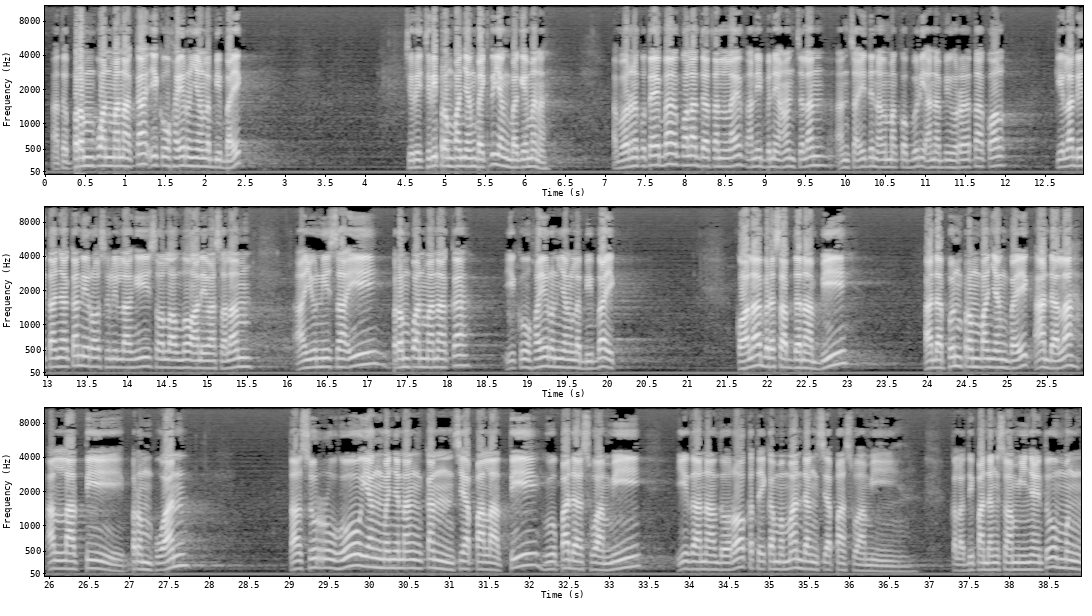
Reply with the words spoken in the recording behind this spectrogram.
atau perempuan manakah iku khairun yang lebih baik? Ciri-ciri perempuan yang baik itu yang bagaimana? Abu Hurairah Kutaiba qala datan laif ani bin Ancalan an Sa'idin al-Makaburi an Abi Hurairah qol kila ditanyakan di Rasulullah sallallahu alaihi wasallam ayun nisa'i perempuan manakah iku khairun yang lebih baik? Qala bersabda Nabi Adapun perempuan yang baik adalah allati perempuan tasurruhu yang menyenangkan siapa lati hu pada suami idza nadoro ketika memandang siapa suami. Kalau dipandang suaminya itu meng,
